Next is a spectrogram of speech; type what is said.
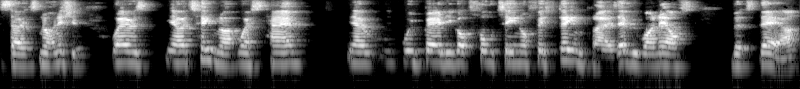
so it's not an issue. Whereas you know a team like West Ham, you know we've barely got 14 or 15 players. Everyone else that's there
